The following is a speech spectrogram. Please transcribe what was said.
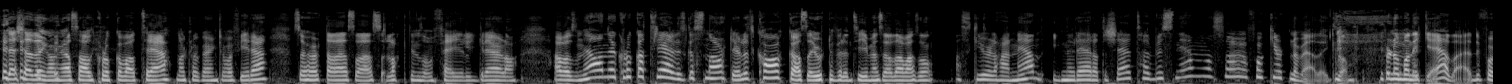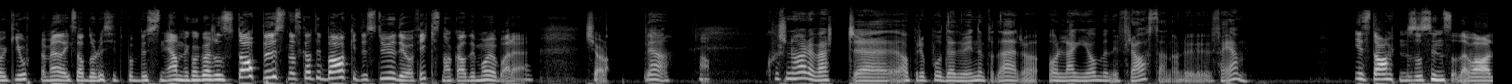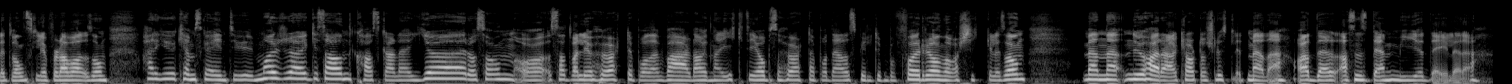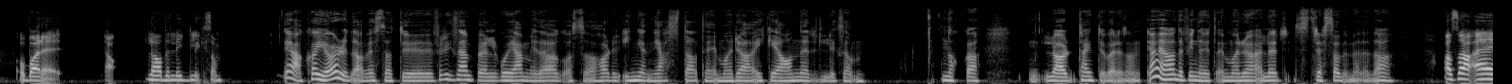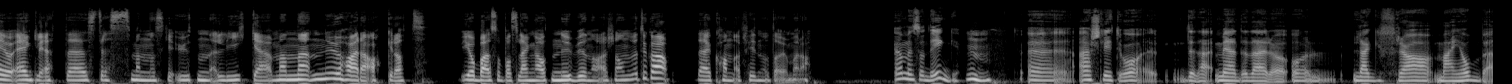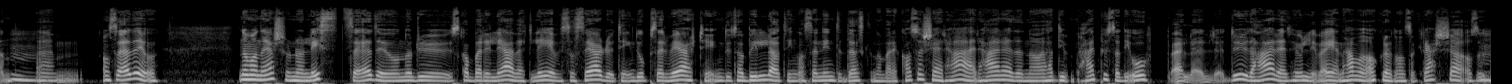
Det skjedde en gang jeg sa at klokka var tre, når klokka egentlig var fire. Så hørte jeg det, så jeg lagt inn sånn feil greier da. Jeg var sånn, ja, nå er klokka tre, vi skal snart gjøre litt kake. Så jeg har gjort det for en time siden. Da var jeg sånn, jeg skrur det her ned, ignorerer at det skjer, tar bussen hjem, og så får ikke gjort noe med det. ikke sant? For når man ikke er der, du får jo ikke gjort noe med det ikke sant? når du sitter på bussen hjem. Du kan ikke være sånn, stopp bussen, jeg skal tilbake til studio og fikse noe. Du må jo bare kjøre da. ja. Ja. Hvordan har det vært, eh, apropos det du er inne på der, å, å legge jobben ifra seg når du får hjem? I starten så syntes jeg det var litt vanskelig, for da var det sånn herregud, hvem skal jeg intervjue i morgen, ikke sant, hva skal jeg gjøre, og sånn, og satt veldig og hørte på det hver dag når jeg gikk til jobb, så hørte jeg på det jeg hadde spilt inn på forhånd, og var skikkelig sånn. Men eh, nå har jeg klart å slutte litt med det, og det, jeg syns det er mye deiligere å bare ja, la det ligge, liksom. Ja, hva gjør du da hvis at du f.eks. går hjem i dag, og så har du ingen gjester til i morgen, ikke aner liksom noe? Lar, tenkte du bare sånn ja ja, det finner jeg ut i morgen, eller stressa du med det da? Altså, jeg er jo egentlig et eh, stressmenneske uten like, men eh, nå har jeg akkurat jobba såpass lenge at nå begynner jeg sånn, vet du hva, det kan jeg finne ut av i morgen. Ja, men så digg. Mm. Uh, jeg sliter jo òg med det der å, å legge fra meg jobben. Um, og så er det jo Når man er journalist, så er det jo når du skal bare leve et liv, så ser du ting, du observerer ting, du tar bilder av ting og sender inn til desken og bare 'Hva som skjer her? Her er det noe Her pussa de opp', eller 'Du, det her er et hull i veien. Her var det akkurat noen som krasja'. Altså,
